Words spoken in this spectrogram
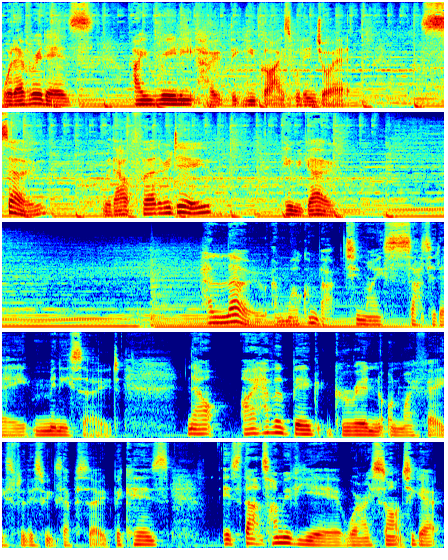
Whatever it is, I really hope that you guys will enjoy it. So, without further ado, here we go. Hello, and welcome back to my Saturday mini-sode. Now, I have a big grin on my face for this week's episode because it's that time of year where I start to get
